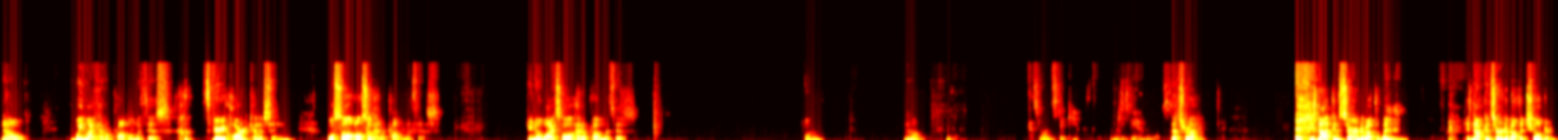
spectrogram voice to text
Now, we might have a problem with this. it's very hard kind of saying. Well, Saul also had a problem with this. Do you know why Saul had a problem with this? No. No. Because he wants to keep the animals. That's right. He's not concerned about the women. He's not concerned about the children.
